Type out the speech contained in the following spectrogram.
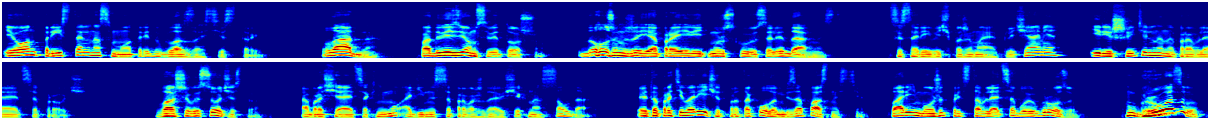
и он пристально смотрит в глаза сестры. «Ладно, подвезем святошу. Должен же я проявить мужскую солидарность». Цесаревич пожимает плечами и решительно направляется прочь. «Ваше Высочество!» – обращается к нему один из сопровождающих нас солдат. «Это противоречит протоколам безопасности. Парень может представлять собой угрозу». «Угрозу?»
